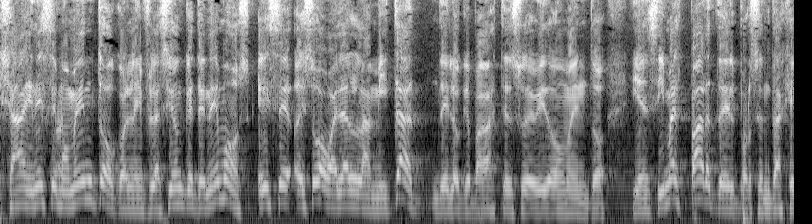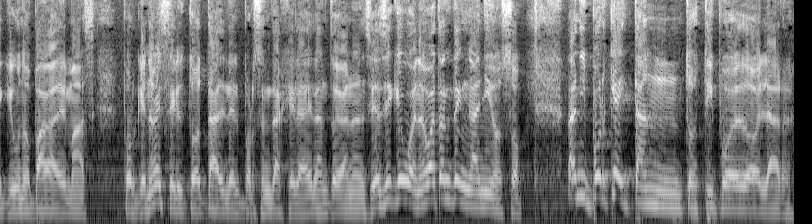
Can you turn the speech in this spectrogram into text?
ya en ese momento, con la inflación que tenemos, ese, eso va a valer la mitad de lo que pagaste en su debido momento. Y encima es parte del porcentaje que uno paga de más, porque no es el total del porcentaje del adelanto de ganancia. Así que bueno, es bastante engañoso. Dani, ¿por qué hay tantos tipos de dólar?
